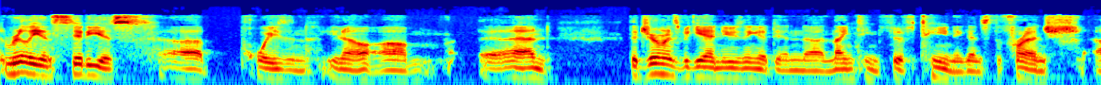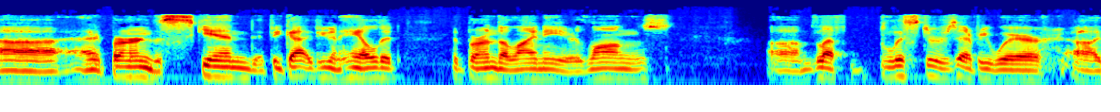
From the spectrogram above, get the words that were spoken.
really insidious uh, poison, you know, um, and the Germans began using it in uh, 1915 against the French, uh, and it burned the skin. If you got if you inhaled it, it burned the lining of your lungs, um, left blisters everywhere. Uh,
